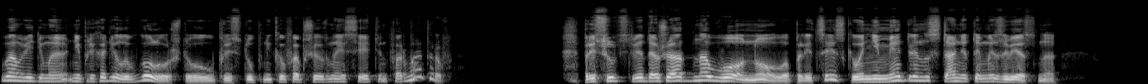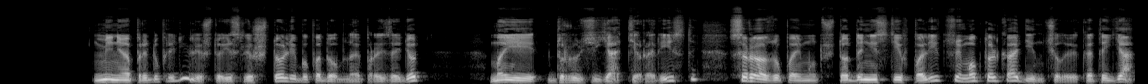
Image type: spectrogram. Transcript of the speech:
Вам, видимо, не приходило в голову, что у преступников обширная сеть информаторов? Присутствие даже одного нового полицейского немедленно станет им известно. Меня предупредили, что если что-либо подобное произойдет, мои друзья-террористы сразу поймут, что донести в полицию мог только один человек — это я.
